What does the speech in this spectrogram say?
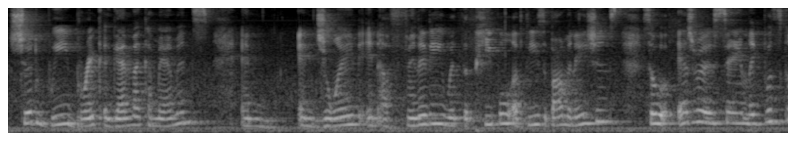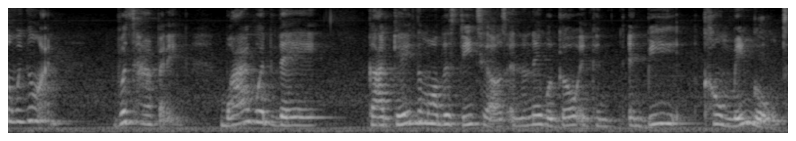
Should we break again the commandments and and join in affinity with the people of these abominations? So Ezra is saying, like, what's going on? What's happening? Why would they? God gave them all these details, and then they would go and con- and be commingled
